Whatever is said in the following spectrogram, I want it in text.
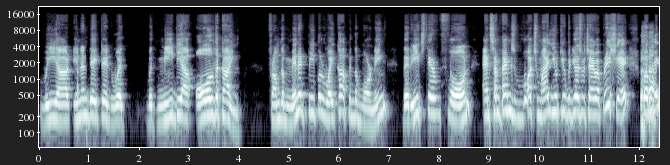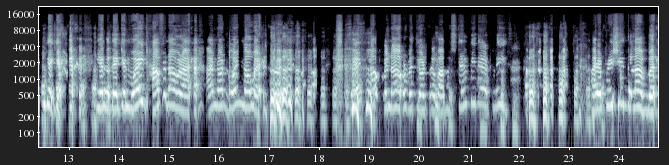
we are inundated with with media all the time. From the minute people wake up in the morning, they reach their phone and sometimes watch my YouTube videos, which I appreciate. But maybe they can, you know, they can wait half an hour. I, I'm not going nowhere. Wait half an hour with yourself. I will still be there, please. I appreciate the love, but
